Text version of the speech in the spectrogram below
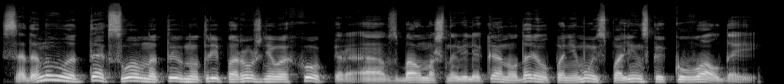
Садануло так, словно ты внутри порожнего хоппера, а взбалмошный великан ударил по нему исполинской кувалдой.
